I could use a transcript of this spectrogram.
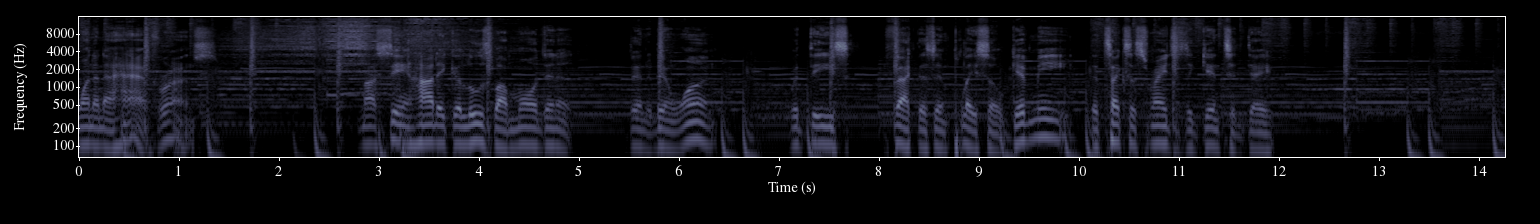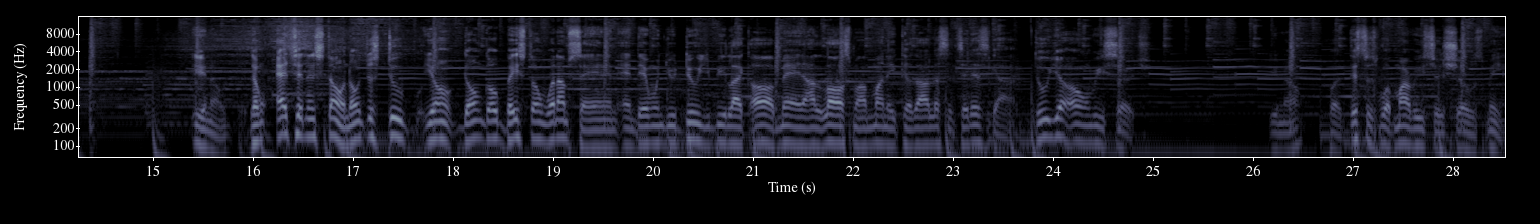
one and a half runs. Not seeing how they could lose by more than a, than than one with these factors in place. So give me the Texas Rangers again today. You know, don't etch it in stone. Don't just do you don't don't go based on what I'm saying, and, and then when you do, you be like, oh man, I lost my money because I listened to this guy. Do your own research. You know, but this is what my research shows me.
